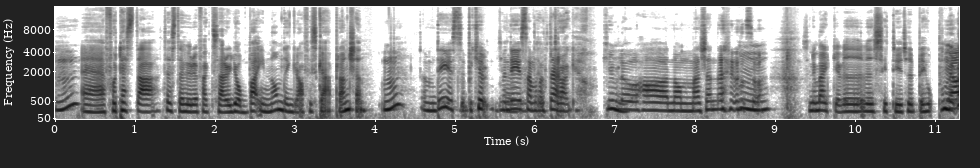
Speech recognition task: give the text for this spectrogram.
Mm. Eh, får testa, testa hur det faktiskt är att jobba inom den grafiska branschen. Mm. Ja, men det är superkul. Men det är Göra samma sak där. Kul Mm. att ha någon man känner och så. Mm. Så ni märker, vi, vi sitter ju typ ihop nu. Ja.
